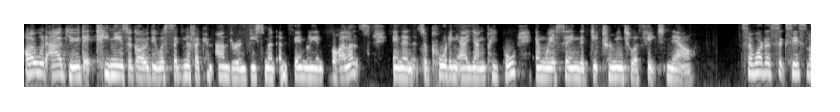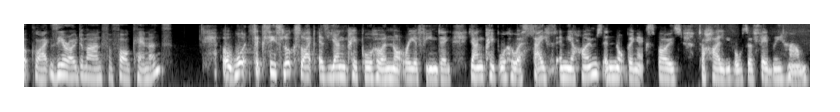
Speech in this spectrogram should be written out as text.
I would argue that 10 years ago there was significant underinvestment in family violence and in supporting our young people, and we're seeing the detrimental effect now. So, what does success look like? Zero demand for fog cannons? Uh, what success looks like is young people who are not reoffending, young people who are safe in their homes and not being exposed to high levels of family harm.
